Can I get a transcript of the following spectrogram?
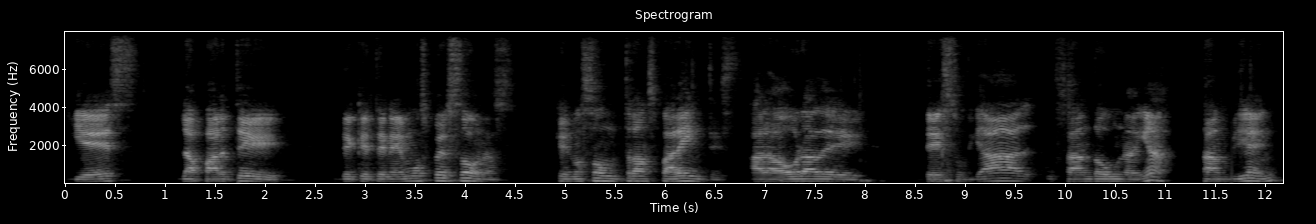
y es la parte de que tenemos personas que no son transparentes a la hora de, estudiar usando una IA. También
